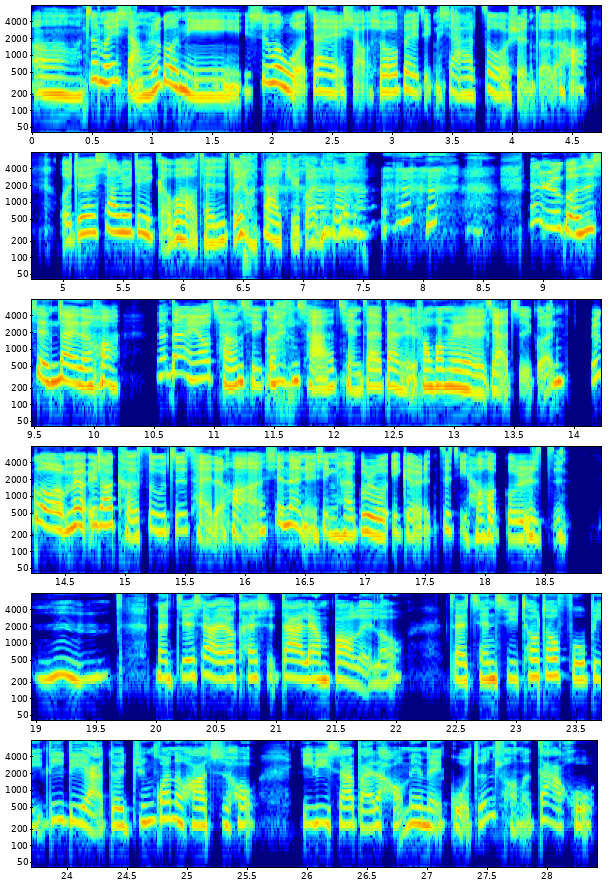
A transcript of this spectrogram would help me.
嗯，这么一想，如果你是问我在小说背景下做选择的话，我觉得夏绿蒂搞不好才是最有大局观的人。但如果是现代的话，那当然要长期观察潜在伴侣方方面面的价值观。如果没有遇到可塑之才的话，现代女性还不如一个人自己好好过日子。嗯，那接下来要开始大量暴雷喽。在前期偷偷伏笔莉莉亚对军官的话之后，伊丽莎白的好妹妹果真闯了大祸，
